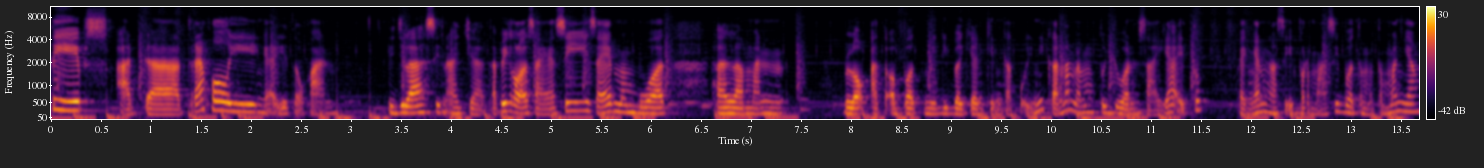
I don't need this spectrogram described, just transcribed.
tips, ada traveling kayak gitu kan. Dijelasin aja. Tapi kalau saya sih, saya membuat halaman blog atau about me di bagian kinkaku ini karena memang tujuan saya itu pengen ngasih informasi buat teman-teman yang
